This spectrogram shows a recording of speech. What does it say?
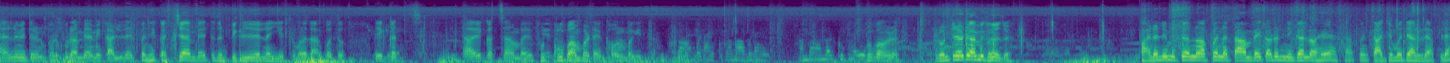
फायनली मित्रांनो भरपूर आंबे आम्ही काढलेले आहेत. पण हे कच्चे आंबे आहेत अजून पिकलेले नाही आहेत. तुम्हाला दाखवतो. एक कच्च हा एक कच्चा आंबा आहे. फूट खूप आंबट आहे खाऊन बघितलं. खूप आंबट आहे. आहे खूप आंबट आहे लोणच्यासाठी आम्ही घेऊन येतोय. फायनली मित्रांनो आपण आता आंबे काढून निघालो आहे. आता आपण काजेमध्ये आलेलो आहे आपल्या.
